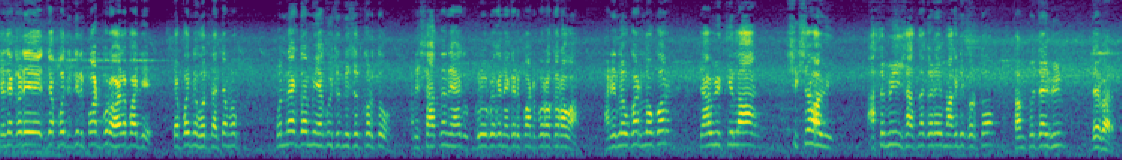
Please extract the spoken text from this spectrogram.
त्याच्याकडे ज्या पद्धतीने पाठपुरावा व्हायला पाहिजे त्या पद्धतीने होत नाही. त्यामुळं पुन्हा एकदा मी ह्या गोष्टीत निषेध करतो आणि शासनाने ह्या गृह विभागाने याकडे पाठपुरावा करावा आणि लवकरात लवकर त्या व्यक्तीला शिक्षा व्हावी असं मी शासनाकडे मागणी करतो. थांबतो. जय भीम. जय भारत.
